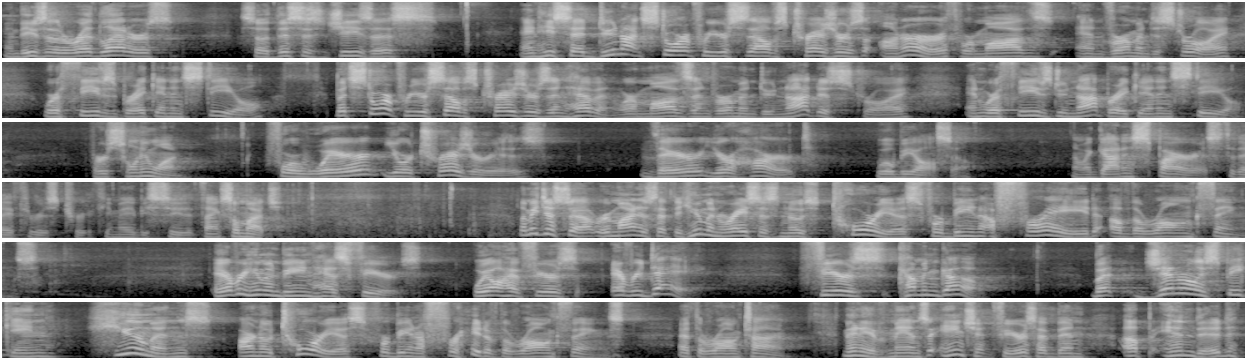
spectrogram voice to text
And these are the red letters. So this is Jesus. And he said, Do not store up for yourselves treasures on earth where moths and vermin destroy, where thieves break in and steal. But store up for yourselves treasures in heaven where moths and vermin do not destroy, and where thieves do not break in and steal. Verse 21. For where your treasure is, there your heart will be also. And may God inspire us today through his truth. You may be seated. Thanks so much. Let me just uh, remind us that the human race is notorious for being afraid of the wrong things. Every human being has fears. We all have fears every day. Fears come and go. But generally speaking, humans are notorious for being afraid of the wrong things at the wrong time. Many of man's ancient fears have been upended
